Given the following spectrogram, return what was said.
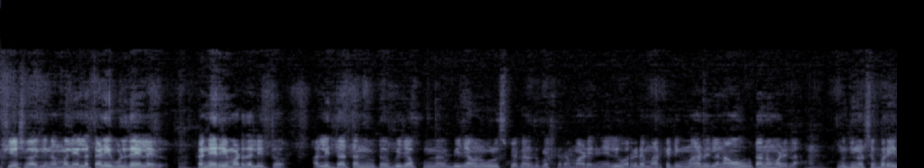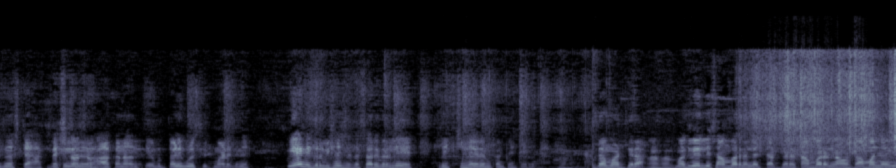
ವಿಶೇಷವಾಗಿ ನಮ್ಮಲ್ಲಿ ಎಲ್ಲ ತಳಿ ಉಳಿದೇ ಇಲ್ಲ ಇದು. ಕನ್ನೇರಿ ಮಠದಲ್ಲಿ ಇತ್ತು. ಅಲ್ಲಿದ್ದ ತಂದ್ಬಿಟ್ಟು ಬೀಜ ಬೀಜವನ್ನು ಉಳಿಸ್ಬೇಕನ್ನೋದಕ್ಕೋಸ್ಕರ ಮಾಡಿದ್ದೀನಿ ಎಲ್ಲಿ ಹೊರಗಡೆ ಮಾರ್ಕೆಟಿಂಗ್ ಮಾಡಿಲ್ಲ ನಾವು ಊಟನೂ ಮಾಡಿಲ್ಲ. ಮುಂದಿನ ವರ್ಷಕ್ಕೆ ಬರೀ ಇದನ್ನಷ್ಟೇ ಹಾಕ್ಬೇಕು ಏನಾದ್ರು ಹಾಕೋಣ. ಅಂತ ಹೇಳ್ಬಿಟ್ಟು ತಳಿ ಉಳಿಸ್ಲಿಕ್ಕೆ ಮಾಡಿದ್ದೀನಿ ಏನು ಇದ್ರ ವಿಶೇಷತೆ ಸರ್ ಇದರಲ್ಲಿ ರಿಚ್ ಇನ್ ಐರನ್ ಕಂಟೆಂಟ್ ಇರುತ್ತೆ ಊಟ ಮಾಡ್ತೀರಾ? ಮದುವೆಯಲ್ಲಿ ಸಾಂಬಾರ್ನಲ್ಲಿ ಹೆಚ್ಚಾಕ್ತಾರೆ ಸಾಂಬಾರಲ್ಲಿ ನಾವು ಸಾಮಾನ್ಯವಾಗಿ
